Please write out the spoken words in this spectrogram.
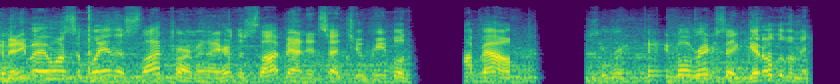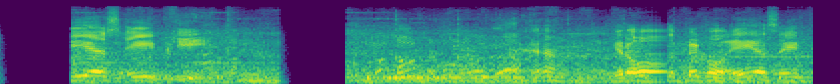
If anybody wants to play in the slot tournament, I heard the slot bandits had two people drop out. So Rick, Rick said, get hold of them ASAP. Get a hold of the pickle ASAP.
